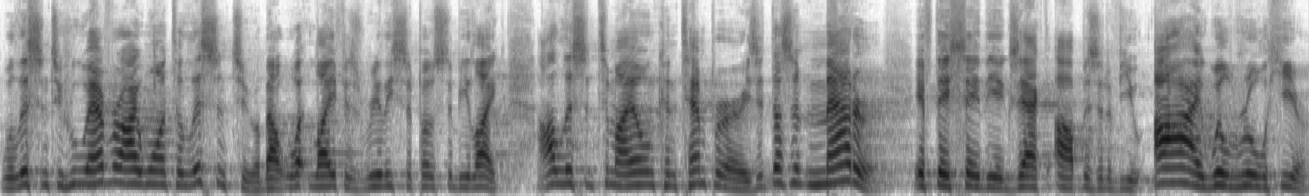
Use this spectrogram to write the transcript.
will listen to whoever I want to listen to about what life is really supposed to be like. I'll listen to my own contemporaries. It doesn't matter if they say the exact opposite of you. I will rule here.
